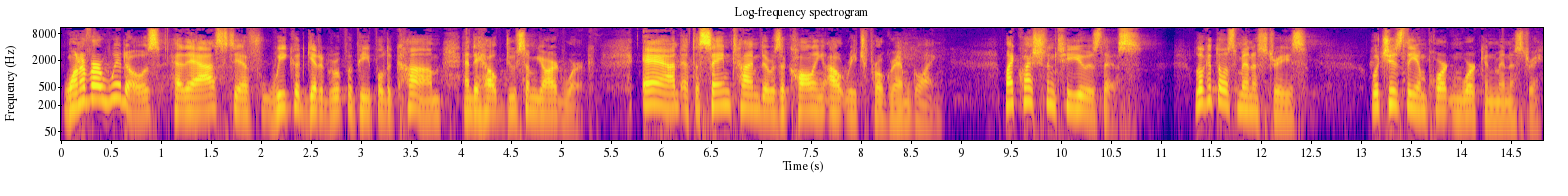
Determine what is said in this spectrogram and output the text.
One of our widows had asked if we could get a group of people to come and to help do some yard work. And at the same time, there was a calling outreach program going. My question to you is this look at those ministries. Which is the important work in ministry?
